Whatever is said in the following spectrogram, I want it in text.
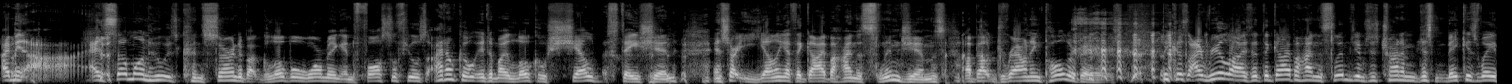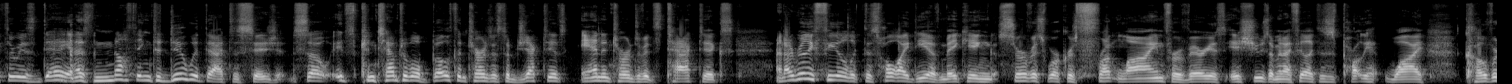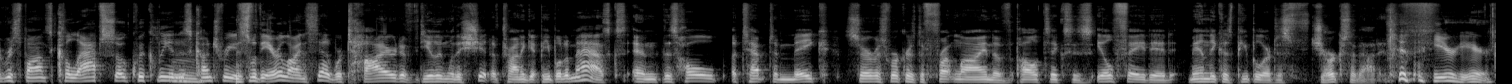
I mean, uh, as someone who is concerned about global warming and fossil fuels, I don't go into my local Shell station and start yelling at the guy behind the Slim Jims about drowning polar bears. Because I realize that the guy behind the Slim Jims is trying to just make his way through his day and has nothing to do with that decision. So it's contemptible both in terms of its objectives and in terms of its tactics. And I really feel like this whole idea of making service workers front line for various issues. I mean, I feel like this is partly why COVID response collapsed so quickly in mm. this country. This is what the airlines said. We're tired of dealing with the shit of trying to get people to masks. And this whole attempt to make service workers the front line of politics is ill fated, mainly because people are just jerks about it. here, here.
